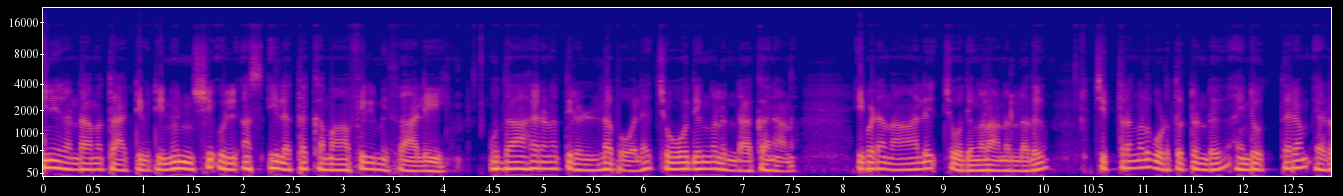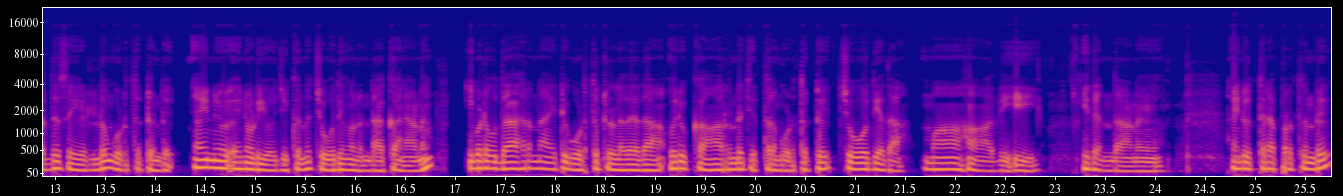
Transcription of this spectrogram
ഇനി രണ്ടാമത്തെ ആക്ടിവിറ്റി നുൻഷി ഉൽ അസ് ഇലത്ത കമാഫിൽ മിസാലി. ഉദാഹരണത്തിലുള്ള പോലെ ചോദ്യങ്ങൾ ഉണ്ടാക്കാനാണ്. ഇവിടെ നാല് ചോദ്യങ്ങളാണുള്ളത്. ചിത്രങ്ങൾ കൊടുത്തിട്ടുണ്ട് അതിന്റെ ഉത്തരം ഇടത് സൈഡിലും കൊടുത്തിട്ടുണ്ട്. അതിന് അതിനോട് യോജിക്കുന്ന ചോദ്യങ്ങൾ ഉണ്ടാക്കാനാണ്. ഇവിടെ ഉദാഹരണമായിട്ട് കൊടുത്തിട്ടുള്ളത് ഏതാ? ഒരു കാറിന്റെ ചിത്രം കൊടുത്തിട്ട് ചോദ്യത മാഹാദിഹി. ഇതെന്താണ്? അതിന്റെ ഉത്തരപ്പുറത്തുണ്ട്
